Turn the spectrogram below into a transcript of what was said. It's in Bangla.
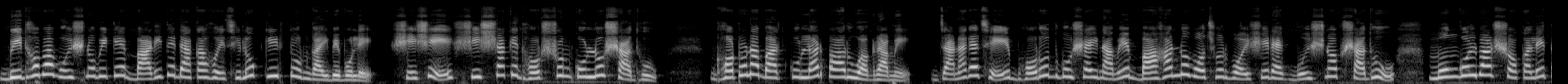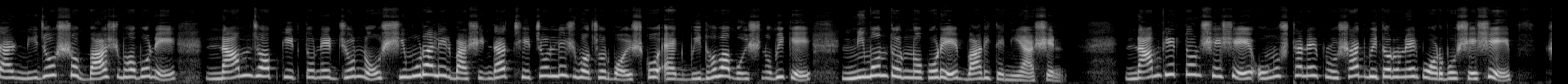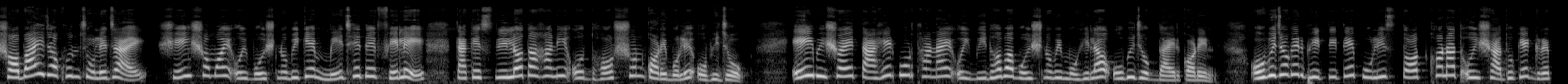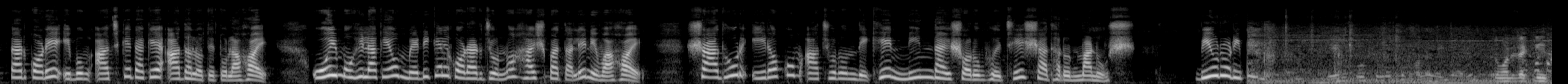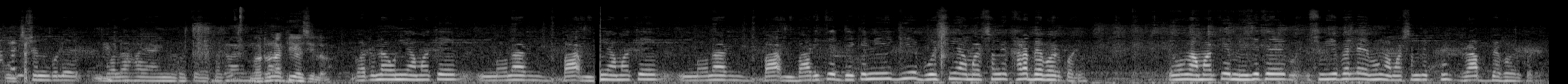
বিধবা বৈষ্ণবীকে বাড়িতে ডাকা হয়েছিল কীর্তন গাইবে বলে। শেষে শিষ্যাকে ধর্ষণ করল সাধু। ঘটনা বাতকুল্লার পারুয়া গ্রামে। জানা গেছে, ভরত গোসাই নামে বাহান্ন বছর বয়সের এক বৈষ্ণব সাধু মঙ্গলবার সকালে তার নিজস্ব বাসভবনে নাম জপ কীর্তনের জন্য শিমুরালির বাসিন্দা ছেচল্লিশ বছর বয়স্ক এক বিধবা বৈষ্ণবীকে নিমন্ত্রণ করে বাড়িতে নিয়ে আসেন। নাম কীর্তন শেষে অনুষ্ঠানের প্রসাদ বিতরণের পর্ব শেষে সবাই যখন চলে যায়, সেই সময় ওই বৈষ্ণবীকে মেঝেতে ফেলে তাকে শ্লীলতাহানি ও ধর্ষণ করে বলে অভিযোগ। এই বিষয়ে তাহেরপুর থানায় ওই বিধবা বৈষ্ণবী মহিলা অভিযোগ দায়ের করেন। অভিযোগের ভিত্তিতে পুলিশ তৎক্ষণাৎ ওই সাধুকে গ্রেপ্তার করে এবং আজকে তাকে আদালতে তোলা হয়। ওই মহিলাকেও মেডিকেল করার জন্য হাসপাতালে নেওয়া হয়। সাধুর এরকম আচরণ দেখে নিন্দায় সরব হয়েছে সাধারণ মানুষ। Bureau report. তোমার এটা কি কোন বলে বলা হয় আইনগত ব্যাপারে। ঘটনা কি হয়েছিল? ঘটনা উনি আমাকে ওনার উনি আমাকে ওনার বাড়িতে ডেকে নিয়ে গিয়ে বসিয়ে আমার সঙ্গে খারাপ ব্যবহার করে এবং আমাকে মেঝেতে শুয়ে ফেলে এবং আমার সঙ্গে খুব রাফ ব্যবহার করে।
